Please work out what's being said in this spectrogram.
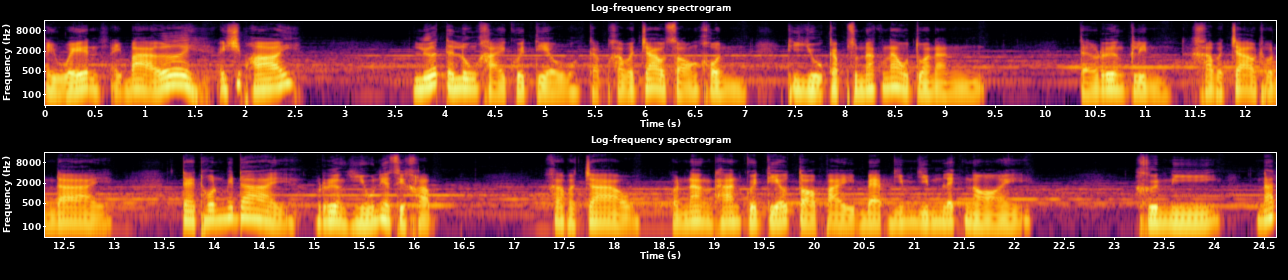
ไอ้เวนไอ้บ้าเอ้ย ไอ้ชิบหาย เหลือแต่ลุงขายก๋วยเตี๋ยวกับข้าพเจ้าสองคนที่อยู่กับสุนัขเน่าตัวนั้น แต่เรื่องกลิ่นข้าพเจ้าทนได้ แต่ทนไม่ได้เรื่องหิวเนี่ยสิครับ ข้าพเจ้าก็นั่งทานก๋วยเตี๋ยวต่อไปแบบยิ้มยิ้มเล็กน้อย คืนนี้นัด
